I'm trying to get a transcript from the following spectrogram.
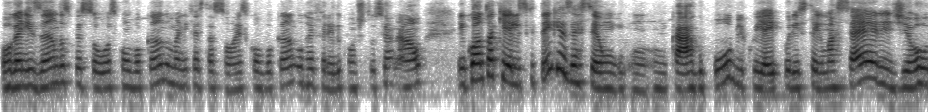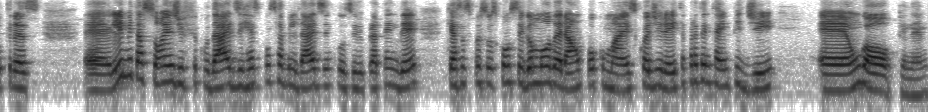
organizando as pessoas, convocando manifestações, convocando um referendo constitucional, enquanto aqueles que têm que exercer um, um, um cargo público, e aí por isso tem uma série de outras é, limitações, dificuldades e responsabilidades, inclusive, para atender, que essas pessoas consigam moderar um pouco mais com a direita para tentar impedir é, um golpe, né?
